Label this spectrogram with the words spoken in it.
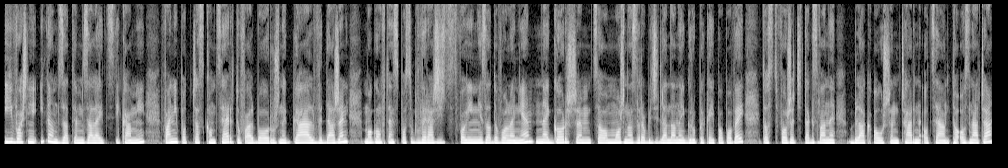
I właśnie idąc za tym, za lightstickami, fani podczas koncertów albo różnych gal, wydarzeń mogą w ten sposób wyrazić swoje niezadowolenie. Najgorszym, co można zrobić dla danej grupy k-popowej, to stworzyć tak zwany Black Ocean, czarny ocean. To oznacza,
